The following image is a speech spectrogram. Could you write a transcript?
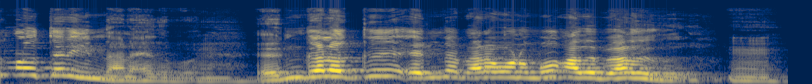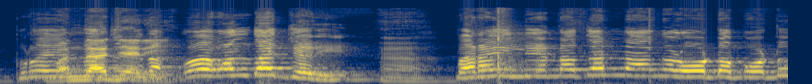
எங்களுக்கு தெரியும் தானே இது. எங்களுக்கு என்ன வரவணுமோ அது வருது. வந்தா சரி. வர இல்லைன்னா தான் நாங்கள் ஓட்ட போட்டு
